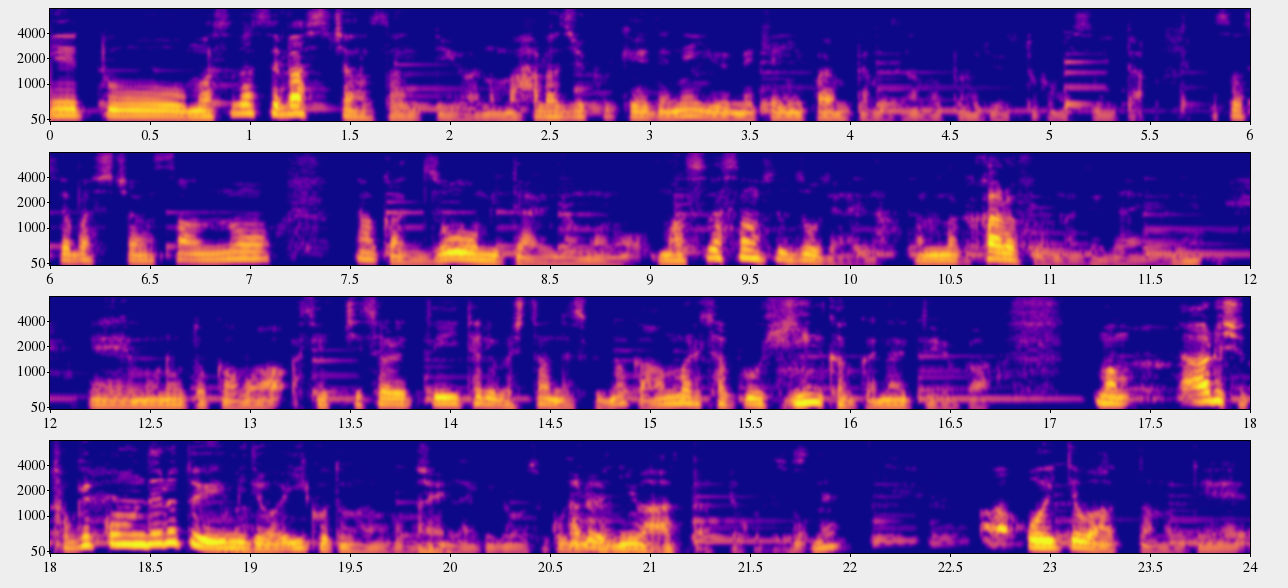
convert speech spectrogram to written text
えっ、ー、と、増田セバスチャンさんっていう、あの、まあ、原宿系でね、有名、ケニー・パンパムさんのプロデュースとかもしていた、増田セバスチャンさんの、なんか像みたいなもの、増田さんの像じゃないな、あの、なんかカラフルなデザインのね、えー、ものとかは設置されていたりはしたんですけど、なんかあんまり作品感がないというか、まあ、ある種溶け込んでるという意味ではいいことなのかもしれないけど、はい、そこに。あるにはあったってことですね。置いてはあったので、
